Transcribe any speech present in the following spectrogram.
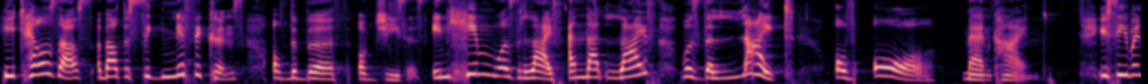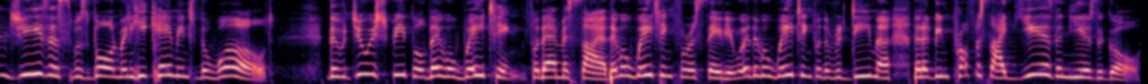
He tells us about the significance of the birth of Jesus. In him was life, and that life was the light of all mankind. You see, when Jesus was born, when he came into the world, the Jewish people, they were waiting for their Messiah. They were waiting for a Savior. They were waiting for the Redeemer that had been prophesied years and years ago.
